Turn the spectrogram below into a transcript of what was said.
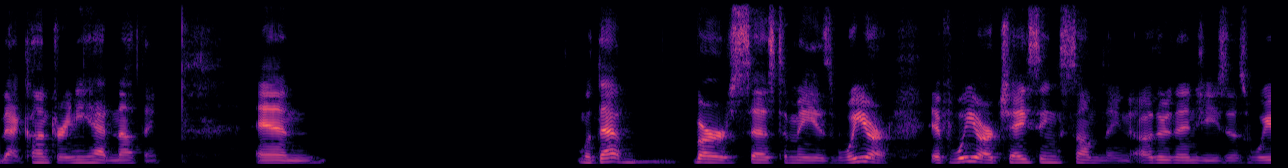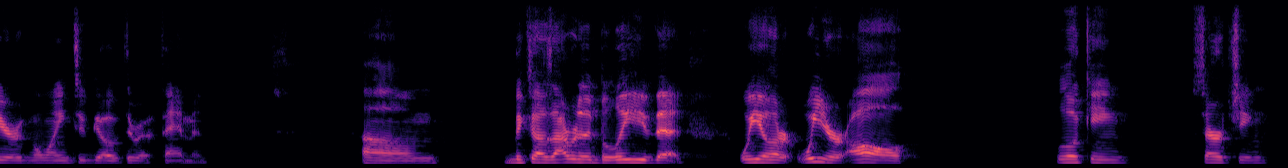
that country, and he had nothing. And what that verse says to me is we are if we are chasing something other than Jesus, we are going to go through a famine. Um, because I really believe that we are we are all looking, searching,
